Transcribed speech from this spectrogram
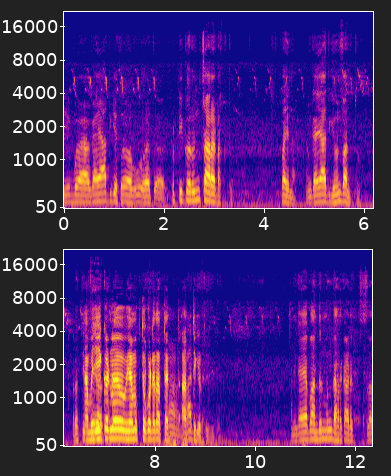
ते ब- गाय आत घेतो कुट्टी करून चारा टाकतो. पहिला. आणि गाय आत घेऊन बांधतो. हा, म्हणजे इकडनं ह्या मुक्त कोट्यात हां, आत तिकडे. घेतो तिथं. आणि गाया बांधून मग धार काढत चा-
